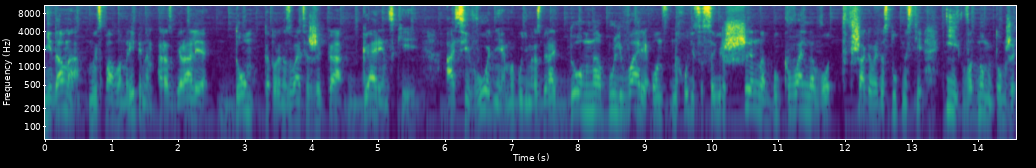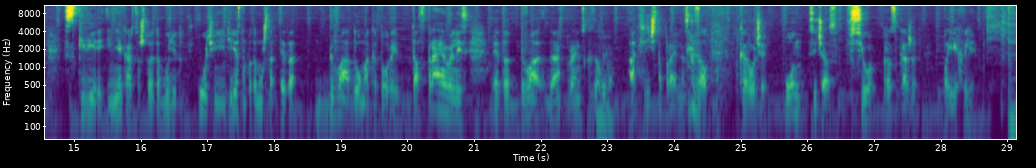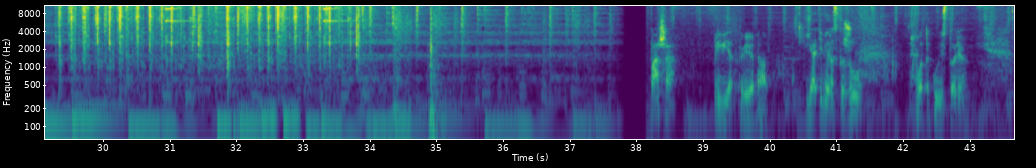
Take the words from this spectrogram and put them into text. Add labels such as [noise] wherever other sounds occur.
Недавно мы с Павлом Репиным разбирали дом, который называется ЖК Гаринский. А сегодня мы будем разбирать дом на бульваре. Он находится совершенно буквально вот в шаговой доступности и в одном и том же сквере. И мне кажется, что это будет очень интересно, потому что это два дома, которые достраивались. Это два, да, правильно сказал? Да. Отлично, правильно сказал. Короче, он сейчас все расскажет. Поехали. Паша, привет. Привет, Иван. Я тебе расскажу вот такую историю.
